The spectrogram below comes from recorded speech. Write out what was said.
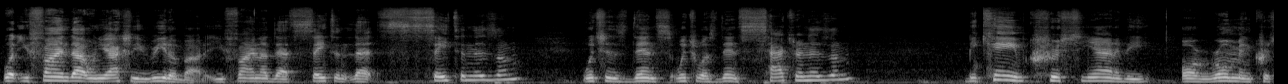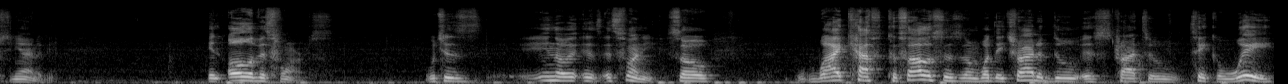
What you find out when you actually read about it, you find out that Satan, that Satanism, which is then, which was then Saturnism, became Christianity or Roman Christianity in all of its forms, which is, you know, it's, it's funny. So, why Catholicism, what they try to do is try to take away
